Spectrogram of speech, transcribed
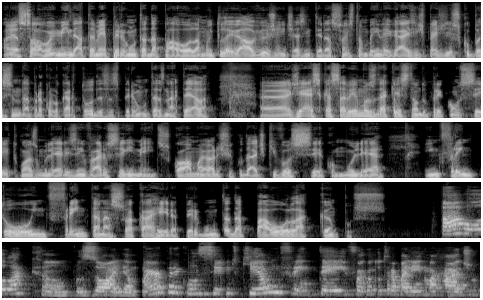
Olha só, vou emendar também a pergunta da Paola. Muito legal, viu, gente? As interações estão bem legais. A gente pede desculpa se não dá para colocar todas as perguntas na tela. Uh, Jéssica, sabemos da questão do preconceito com as mulheres em vários segmentos. Qual a maior dificuldade que você, como mulher, enfrentou ou enfrenta na sua carreira? Pergunta da Paola Campos. Paola Campos, olha, o maior preconceito que eu enfrentei foi quando eu trabalhei numa rádio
